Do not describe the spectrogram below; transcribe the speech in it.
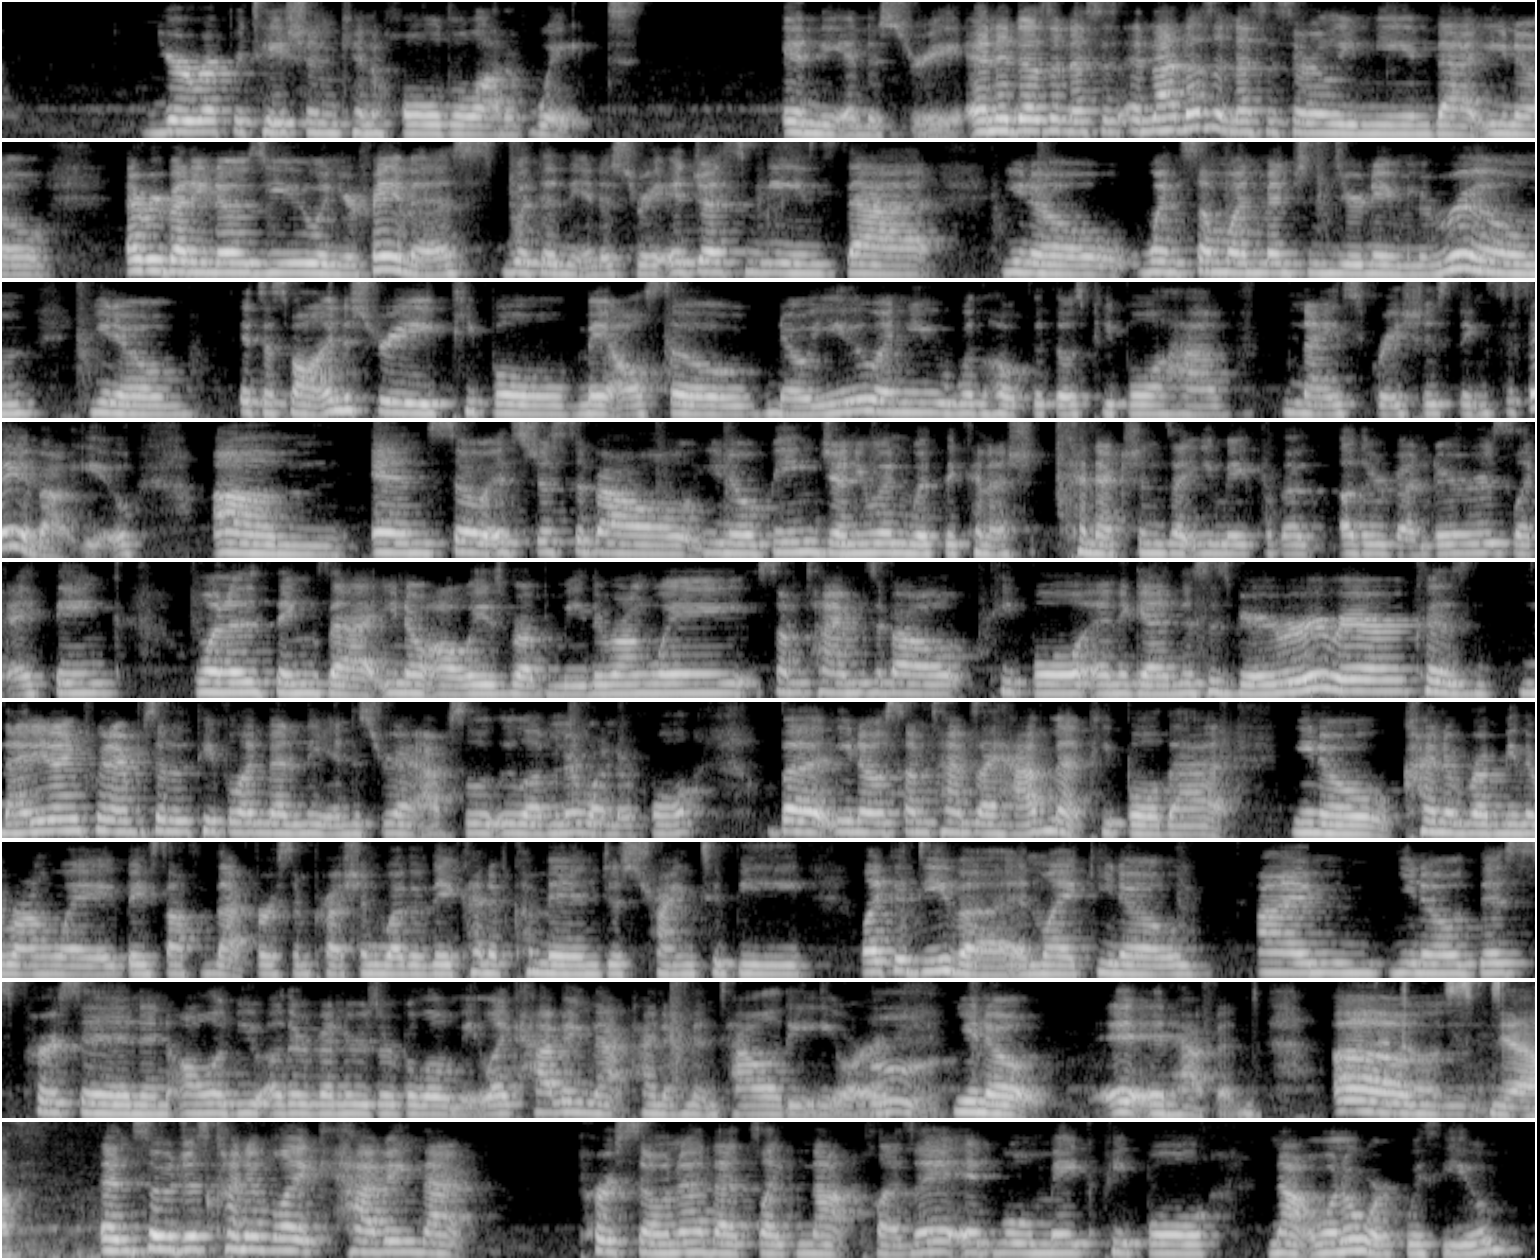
your reputation can hold a lot of weight in the industry and it doesn't necessarily and that doesn't necessarily mean that you know everybody knows you and you're famous within the industry. It just means that you know when someone mentions your name in the room you know it's a small industry. People may also know you and you would hope that those people have nice gracious things to say about you. Um, and so it's just about you know being genuine with the conne- connections that you make with other vendors. Like i think one of the things that you know always rubbed me the wrong way sometimes about people and again this is very very rare because 99.9% of the people i've met in the industry i absolutely love and are wonderful but you know sometimes i have met people that you know kind of rub me the wrong way based off of that first impression whether they kind of come in just trying to be like a diva and like you know I'm, you know, this person and all of you other vendors are below me. Like having that kind of mentality or, Ooh. you know, it, it happened. Um, it does. Yeah. And so just kind of like having that persona that's like not pleasant, it will make people not want to work with you.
